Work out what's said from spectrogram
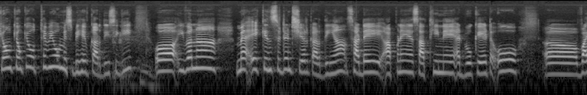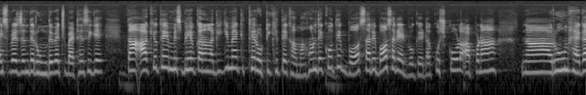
ਕਿਉਂ ਕਿਉਂਕਿ ਉੱਥੇ ਵੀ ਉਹ ਮਿਸਬਿਹੇਵ ਕਰਦੀ ਸੀਗੀ। ਈਵਨ ਮੈਂ ਇੱਕ ਇਨਸੀਡੈਂਟ ਸ਼ੇਅਰ ਕਰਦੀ ਆ ਸਾਡੇ ਆਪਣੇ ਸਾਥੀ ਨੇ ਐਡਵੋਕੇਟ ਉਹ ਵਾਈਸ ਪ੍ਰੈਜ਼ੀਡੈਂਟ ਦੇ ਰੂਮ ਦੇ ਵਿੱਚ ਬੈਠੇ ਸੀਗੇ ਤਾਂ ਆ ਕੇ ਉੱਥੇ ਮਿਸਬਿਹੇਵ ਕਰਨ ਲੱਗੀ ਕਿ ਮੈਂ ਕਿੱਥੇ ਰੋਟੀ ਕਿੱਥੇ ਖਾਵਾਂ। ਹੁਣ ਦੇਖੋ ਉੱਥੇ ਬਹੁਤ ਸਾਰੇ ਬਹੁਤ ਸਾਰੇ ਐਡਵੋਕੇਟ ਆ ਕੁਝ ਕੋਲ ਆਪਣਾ ਰੂਮ ਹੈਗਾ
